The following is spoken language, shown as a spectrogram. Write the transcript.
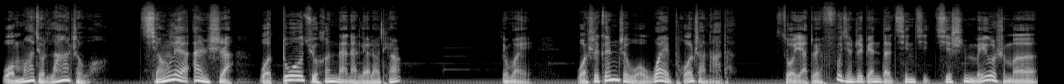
我妈就拉着我，强烈暗示啊我多去和奶奶聊聊天因为我是跟着我外婆长大的。所以啊，对父亲这边的亲戚其实没有什么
